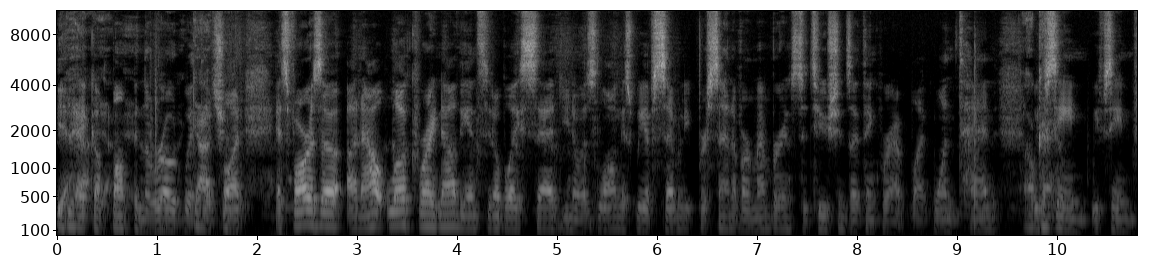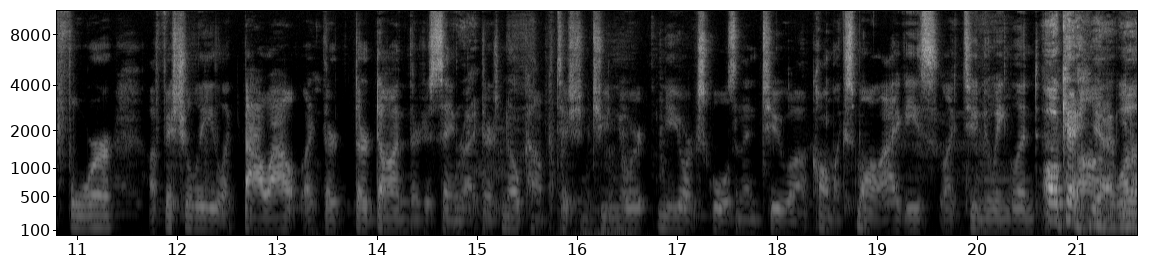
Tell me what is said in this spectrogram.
yeah, hiccup yeah, bump yeah. in the road with Gotcha. it. But as far as a, an outlook right now, the NCAA said, you know, as long as we have seventy percent of our member institutions, I think we're at like one ten. Okay. We've seen we've seen four officially like bow out, like they're they're done. They're just saying Right. like there's no competition. Two New York, New York schools, and then two uh, call them like small Ivies, like two New England. Okay. um, yeah. you Well, know,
